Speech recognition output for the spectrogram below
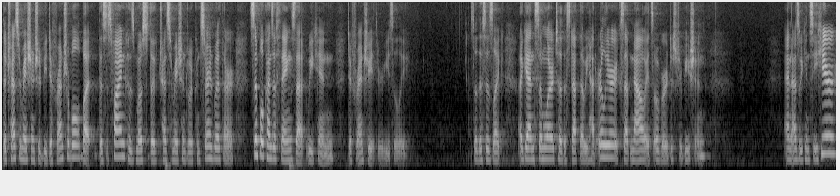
the transformation should be differentiable, but this is fine because most of the transformations we're concerned with are simple kinds of things that we can differentiate through easily. So this is like, again, similar to the step that we had earlier, except now it's over a distribution. And as we can see here,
